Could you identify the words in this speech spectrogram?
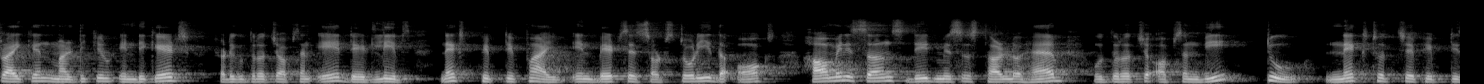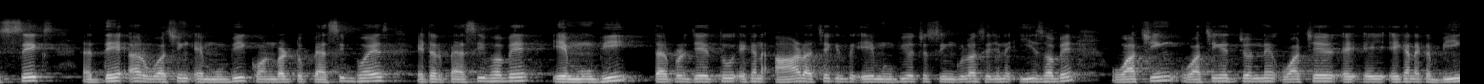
stricken multitudes indicates সঠিক উত্তর হচ্ছে option A dead leaves next fifty five in Bates's a short story the ox how many sons did Mrs Thurlow have উত্তর হচ্ছে অপশান বি টু নেক্সট হচ্ছে fifty six they are watching a movie convert to passive voice এটার প্যাসিভ হবে এ মুভি তারপর যেহেতু এখানে আর আছে, কিন্তু এ মুভি হচ্ছে সিঙ্গুলার সেই জন্য ইজ হবে ওয়াচিং ওয়াচিংয়ের জন্য ওয়াচের এই এখানে একটা বিং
